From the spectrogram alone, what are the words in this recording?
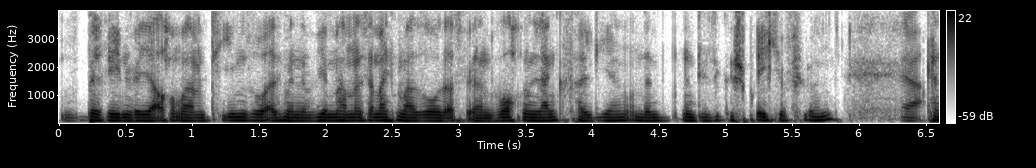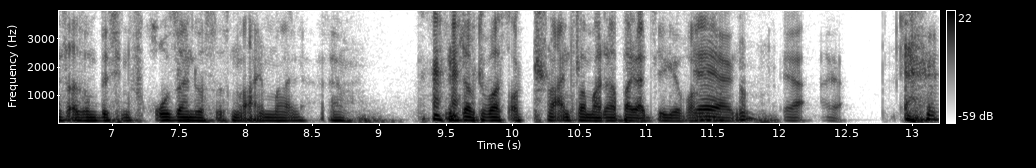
bereden wir ja auch immer im Team so. Also meine, wir haben es ja manchmal so, dass wir dann wochenlang verlieren und dann, dann diese Gespräche führen. Ja. Du kannst also ein bisschen froh sein, du hast das nur einmal. Äh, ich glaube, du warst auch schon ein, zwei Mal dabei, als ihr gewonnen ja, habt. Ne? Ja, ja.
